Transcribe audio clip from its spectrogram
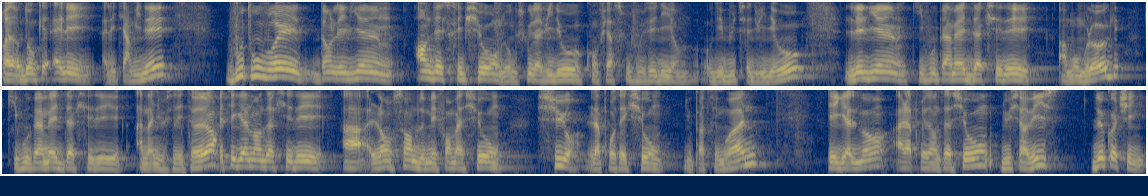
E donc elle est, elle est terminée. Vous trouverez dans les liens en description, donc sous la vidéo, confère ce que je vous ai dit au début de cette vidéo, les liens qui vous permettent d'accéder à mon blog, qui vous permettent d'accéder à ma newsletter, et également d'accéder à l'ensemble de mes formations sur la protection du patrimoine, également à la présentation du service de coaching.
